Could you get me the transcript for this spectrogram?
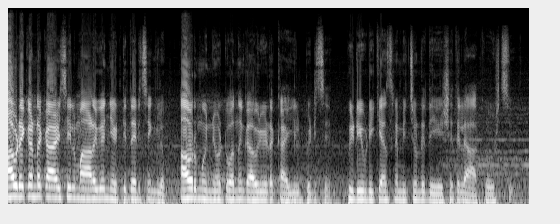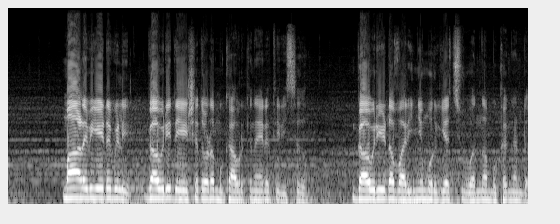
അവിടെ കണ്ട കാഴ്ചയിൽ മാളവിക ഞെട്ടിത്തരിച്ചെങ്കിലും അവർ മുന്നോട്ട് വന്ന് ഗൗരിയുടെ കയ്യിൽ പിടിച്ച് പിടിപിടിക്കാൻ ശ്രമിച്ചുകൊണ്ട് ദേഷ്യത്തിൽ ആക്രോശിച്ചു. മാളവികയുടെ വിളിയിൽ ഗൗരി ദേഷ്യത്തോടെ മുഖം അവർക്ക് നേരെ തിരിച്ചതും ഗൗരിയുടെ വരിഞ്ഞു മുറുകിയ ചുവന്ന മുഖം കണ്ട്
